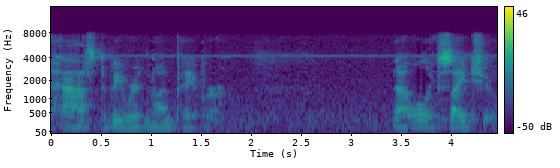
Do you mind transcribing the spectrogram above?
has to be written on paper. That will excite you.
